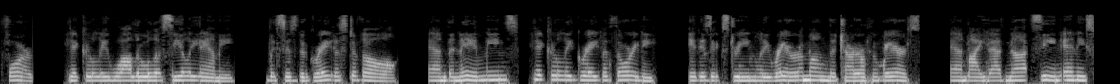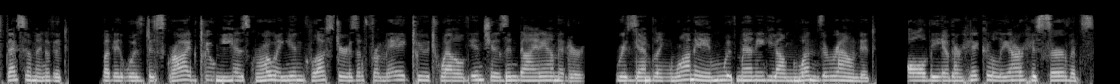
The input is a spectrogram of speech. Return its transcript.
4. Hikuli Wallula Celiami. This is the greatest of all, and the name means Hikuli Great Authority. It is extremely rare among the Tarahumares, and I have not seen any specimen of it, but it was described to me as growing in clusters of from 8 to 12 inches in diameter, resembling wanamé with many young ones around it. All the other hikuli are his servants.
